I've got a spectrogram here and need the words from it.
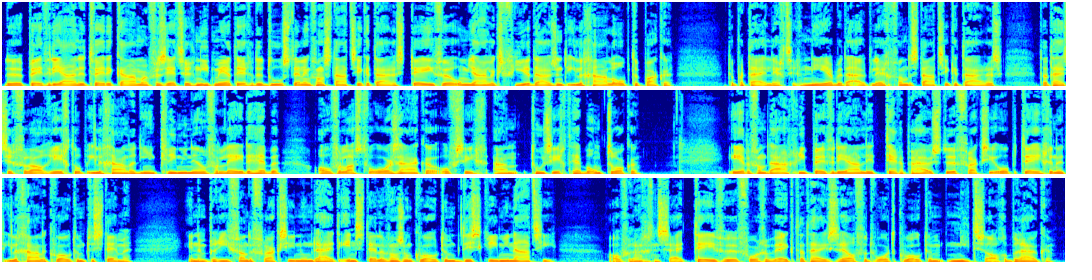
De PvdA in de Tweede Kamer verzet zich niet meer tegen de doelstelling van staatssecretaris Teven om jaarlijks 4000 illegalen op te pakken. De partij legt zich neer bij de uitleg van de staatssecretaris dat hij zich vooral richt op illegalen die een crimineel verleden hebben, overlast veroorzaken of zich aan toezicht hebben onttrokken. Eerder vandaag riep PvdA-lid Terphuis de fractie op tegen het illegale quotum te stemmen. In een brief van de fractie noemde hij het instellen van zo'n quotum discriminatie. Overigens zei Teven vorige week dat hij zelf het woord quotum niet zal gebruiken.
